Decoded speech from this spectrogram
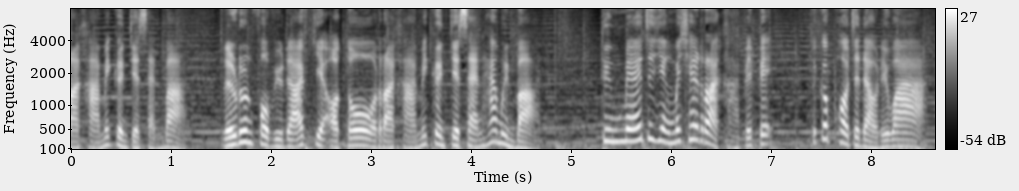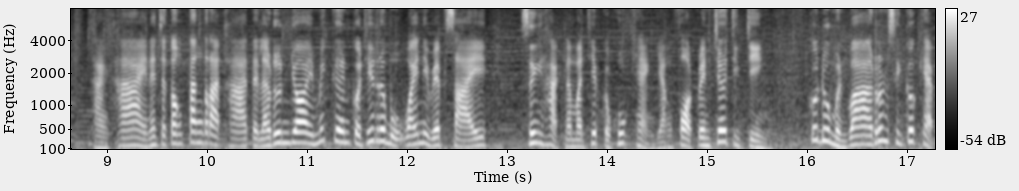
ราคาไม่เกิน 700,000 บาท และรุ่น 4 wheel drive เกียร์ออโต้ราคาไม่เกิน 750,000 บาท ถึงแม้จะยังไม่ใช่ราคาเป๊ะๆแต่ก็พอจะเดาได้ว่าทางค่ายน่าจะต้องตั้งราคาแต่ละรุ่นย่อยไม่เกินกว่าที่ระบุไว้ในเว็บไซต์ ซึ่งหากนำมาเทียบกับคู่แข่งอย่าง Ford Ranger จริง ๆ ก็ดูเหมือนว่ารุ่น Single Cab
